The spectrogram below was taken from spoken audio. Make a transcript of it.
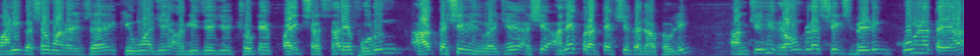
पाणी कसं मारायचं आहे किंवा जे आगीचे जे छोटे पाईप्स असतात ते फोडून आग कशी विजवायचे अशी अनेक प्रात्यक्षिकं दाखवली. आमची ही ग्राउंड प्लस सिक्स बिल्डिंग पूर्णतया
